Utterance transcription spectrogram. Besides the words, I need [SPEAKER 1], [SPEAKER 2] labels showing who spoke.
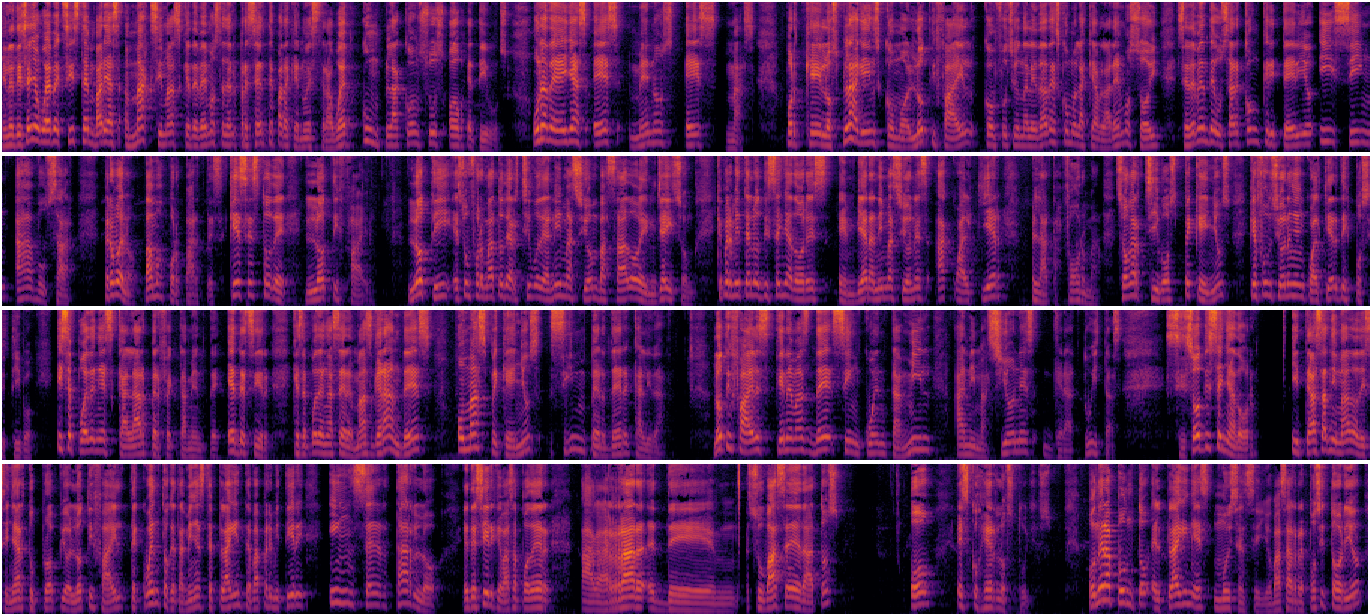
[SPEAKER 1] En el diseño web existen varias máximas que debemos tener presente para que nuestra web cumpla con sus objetivos. Una de ellas es menos es más. Porque los plugins como Lotifile, con funcionalidades como la que hablaremos hoy, se deben de usar con criterio y sin abusar. Pero bueno, vamos por partes. ¿Qué es esto de Lotifile? Lottie es un formato de archivo de animación basado en JSON que permite a los diseñadores enviar animaciones a cualquier plataforma. Son archivos pequeños que funcionan en cualquier dispositivo y se pueden escalar perfectamente, es decir, que se pueden hacer más grandes o más pequeños sin perder calidad. Lottie Files tiene más de 50.000 animaciones gratuitas. Si sos diseñador, y te has animado a diseñar tu propio Lotifile, te cuento que también este plugin te va a permitir insertarlo. Es decir, que vas a poder agarrar de mm, su base de datos o escoger los tuyos. Poner a punto el plugin es muy sencillo. Vas al repositorio,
